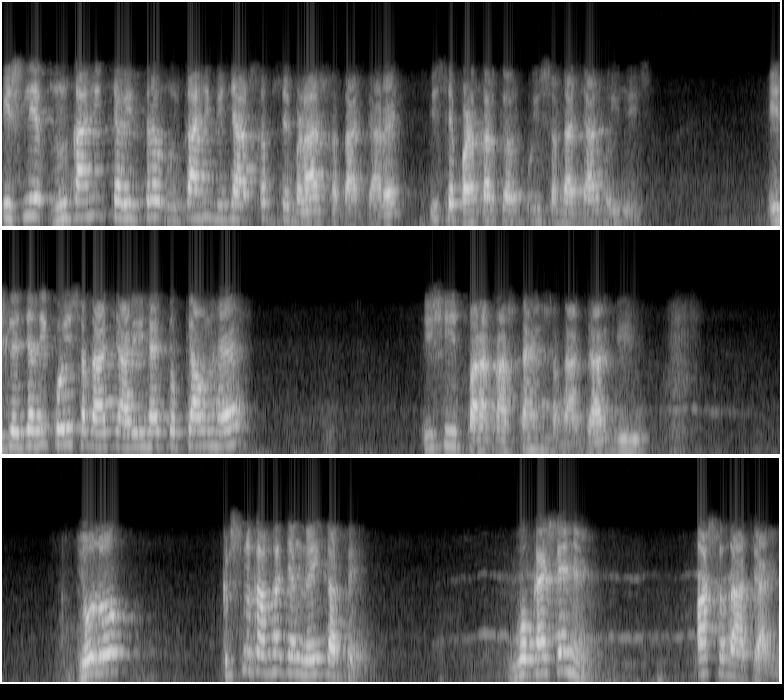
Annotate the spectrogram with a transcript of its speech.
इसलिए उनका ही चरित्र, उनका ही विचार सबसे बड़ा सदाचार है। इससे बढ़कर के और कोई सदाचार हो ही नहीं इसलिए यदि कोई सदाचारी है तो क्या उन है? इसी पराकाष्ठा है सदाचार की। जो लोग कृष्ण का भजन नहीं करते वो कैसे हैं? असदाचारी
